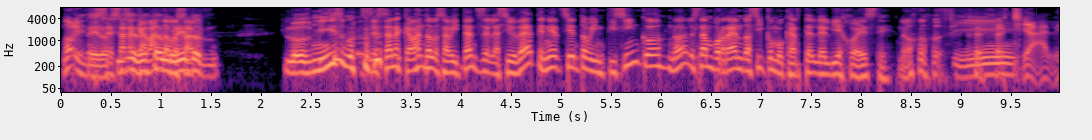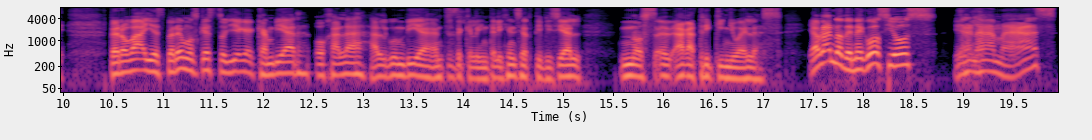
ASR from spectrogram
No, pero se están acabando los, los mismos. Se están acabando los habitantes de la ciudad. Tenía 125, ¿no? Le están borrando así como cartel del viejo este, ¿no? Sí. Chale. Pero vaya, esperemos que esto llegue a cambiar. Ojalá algún día antes de que la inteligencia artificial nos eh, haga triquiñuelas. Y hablando de negocios, era nada más.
